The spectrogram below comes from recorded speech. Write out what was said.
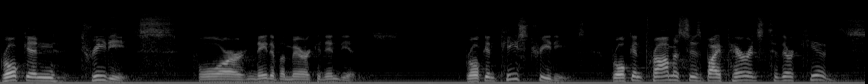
Broken treaties for Native American Indians, broken peace treaties, broken promises by parents to their kids.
